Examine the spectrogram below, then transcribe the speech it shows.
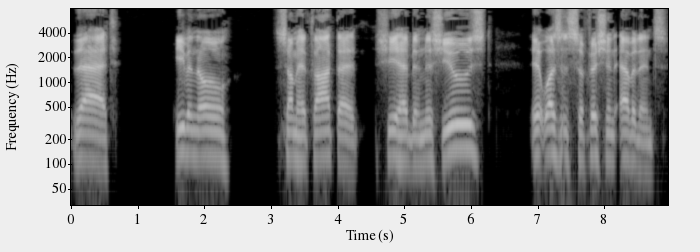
that even though some had thought that she had been misused, it wasn't sufficient evidence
